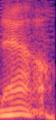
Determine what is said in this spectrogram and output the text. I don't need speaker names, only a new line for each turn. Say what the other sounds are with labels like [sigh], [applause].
now.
